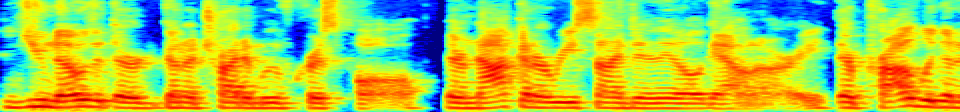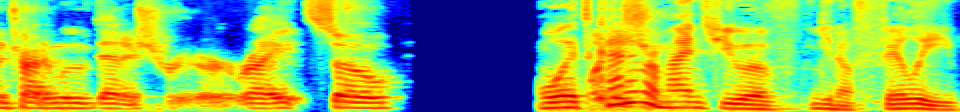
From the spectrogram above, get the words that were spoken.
you know that they're going to try to move chris paul they're not going to re-sign danilo gallinari they're probably going to try to move dennis schroeder right so well it kind of reminds you of you know philly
